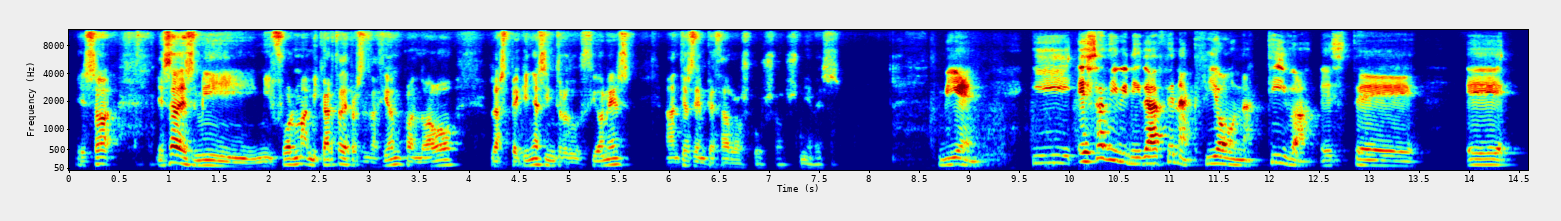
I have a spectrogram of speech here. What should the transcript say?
Esa, esa es mi, mi, forma, mi carta de presentación cuando hago las pequeñas introducciones antes de empezar los cursos, Nieves. Bien, y esa divinidad en acción, activa, este, eh,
